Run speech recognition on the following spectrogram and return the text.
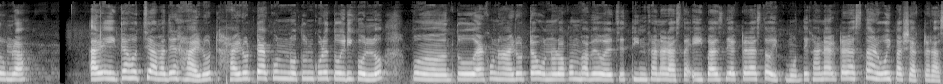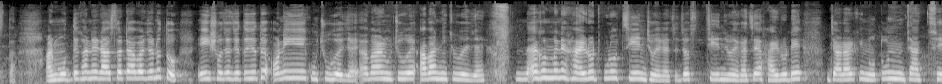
তোমরা? আর এইটা হচ্ছে আমাদের হাই রোড। হাই রোডটা এখন নতুন করে তৈরি করল। তো এখন হাই রোডটা অন্যরকমভাবে হয়েছে। তিনখানা রাস্তা, এই পাশ দিয়ে একটা রাস্তা, ওই মধ্যেখানে একটা রাস্তা আর ওই পাশে একটা রাস্তা। আর মধ্যেখানের রাস্তাটা আবার জানো তো, এই সোজা যেতে যেতে অনেক উঁচু হয়ে যায়, আবার উঁচু হয়ে, আবার নিচু হয়ে যায়। এখন মানে হাই রোড পুরো চেঞ্জ হয়ে গেছে জাস্ট চেঞ্জ হয়ে গেছে। হাই রোডে যারা আর কি নতুন যাচ্ছে,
